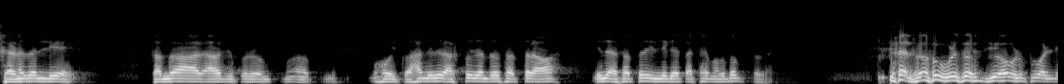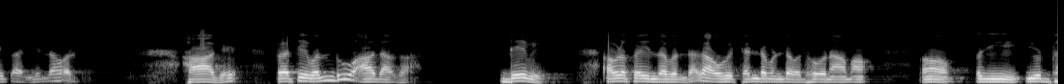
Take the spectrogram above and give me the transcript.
ಕ್ಷಣದಲ್ಲಿಯೇ ಕಂಗಾಲಾಗಿ ಹೋಯಿತು. ಹಾಗಿದ್ರೆ ಅಷ್ಟು ಜನರು ಸತ್ರ ಇಲ್ಲ, ಸತ್ರ ಇಲ್ಲಿಗೆ ಕಥೆ ಮುಗಿದೋಗ್ತದೆ. ಕೆಲವರು ಜೀವ ಉಳಿಸುವಳ್ಳಿಕ್ಕೆ ಅಲ್ಲಿಂದ ಹೊರಟು ಹಾಗೆ ಪ್ರತಿಯೊಂದೂ ಆದಾಗ ದೇವಿ ಅವಳ ಕೈಯಿಂದ ಬಂದಾಗ ಅವು ಚಂಡಮಂಡ ವಧೋ ನಾಮ ಈ ಯುದ್ಧ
